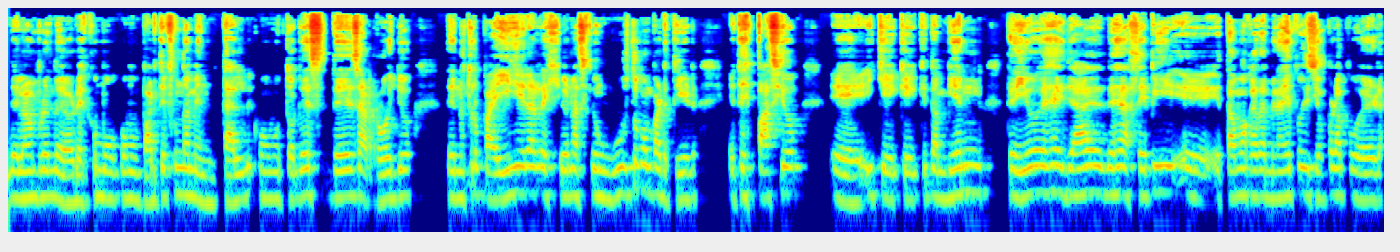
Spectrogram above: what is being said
de, los emprendedores como, como parte fundamental, como motor de, de, desarrollo de nuestro país y de la región. Así que un gusto compartir este espacio eh, y que, que, que, también, te digo desde ya, desde ACEPI, eh, estamos acá también a disposición para poder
